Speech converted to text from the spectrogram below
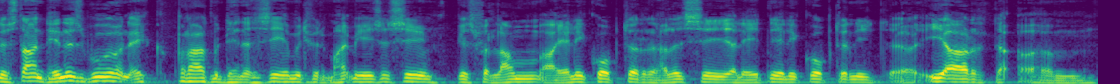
Nou staan Dennis bo en ek praat met Dennis sê met vir my mense sê is verlam 'n helikopter hulle sê hulle het nie helikopter nie uh, ER ehm um,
